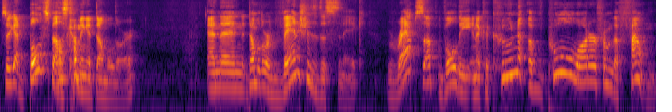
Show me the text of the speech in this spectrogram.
So you got both spells coming at Dumbledore. And then Dumbledore vanishes the snake, wraps up Voldy in a cocoon of pool water from the fountain.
